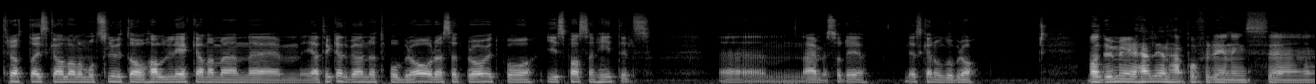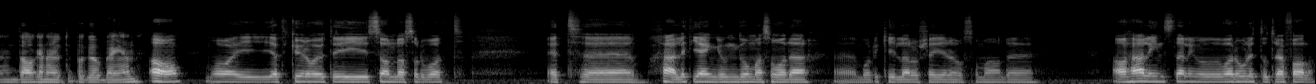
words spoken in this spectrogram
trötta i skallarna mot slutet av halvlekarna men eh, jag tycker att vi har nött på bra och det har sett bra ut på ispassen hittills. Eh, nej men så det, det ska nog gå bra. Var du med i helgen här på föreningsdagarna ute på Gubbängen? Ja, det var jättekul att vara ute i söndags och det var ett, ett eh, härligt gäng ungdomar som var där. Eh, både killar och tjejer och som hade ja, härlig inställning och det var roligt att träffa alla.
